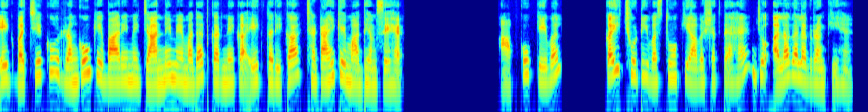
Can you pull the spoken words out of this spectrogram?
एक बच्चे को रंगों के बारे में जानने में मदद करने का एक तरीका छटाई के माध्यम से है। आपको केवल कई छोटी वस्तुओं की आवश्यकता है जो अलग अलग रंग की हैं।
